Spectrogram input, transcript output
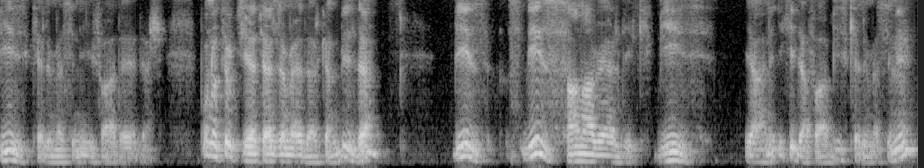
biz kelimesini ifade eder. Bunu Türkçe'ye tercüme ederken biz de biz biz sana verdik. Biz yani iki defa biz kelimesini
